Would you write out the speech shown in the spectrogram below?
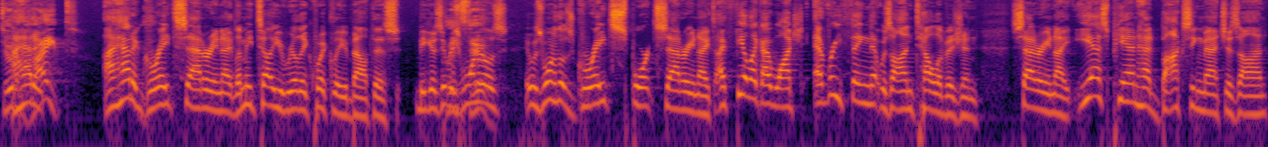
Dude, I had hyped. A, I had a great Saturday night. Let me tell you really quickly about this because it Please was one do. of those it was one of those great sports Saturday nights. I feel like I watched everything that was on television Saturday night. ESPN had boxing matches on.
